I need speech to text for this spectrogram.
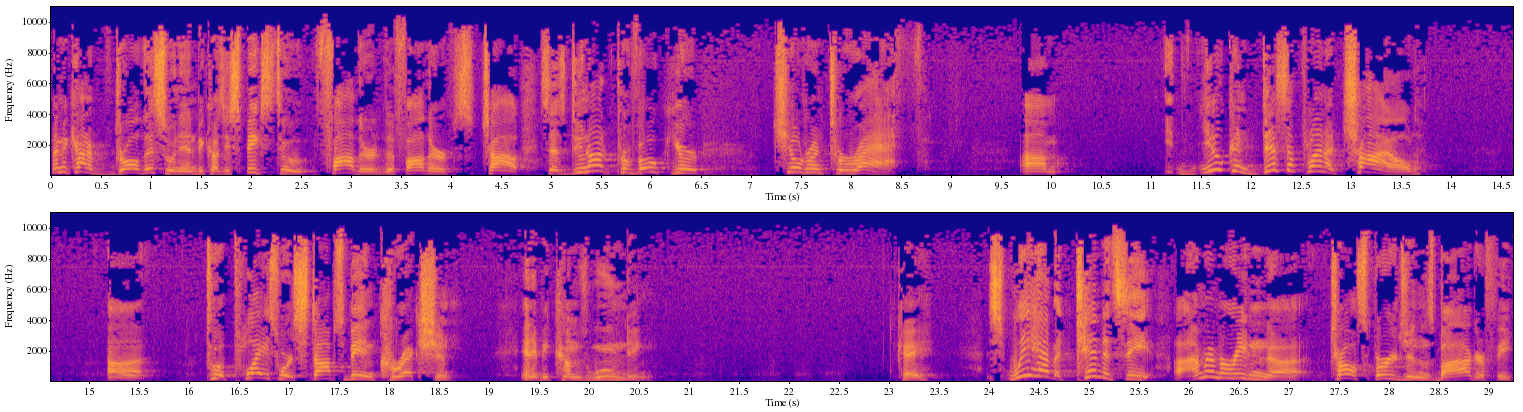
Let me kind of draw this one in because he speaks to father, the father's child. says, Do not provoke your children to wrath. Um, you can discipline a child uh, to a place where it stops being correction and it becomes wounding. Okay? We have a tendency, uh, I remember reading uh, Charles Spurgeon's biography,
